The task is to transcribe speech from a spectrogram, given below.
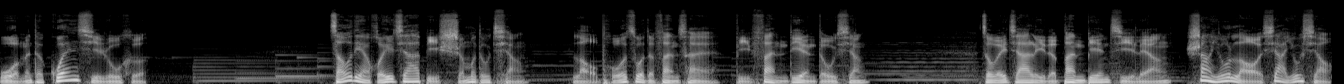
我们的关系如何？早点回家比什么都强，老婆做的饭菜比饭店都香。作为家里的半边脊梁，上有老，下有小。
